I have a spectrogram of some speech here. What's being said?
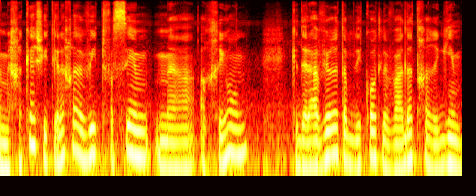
ומחכה שהיא תלך להביא טפסים מהארכיון כדי להעביר את הבדיקות לוועדת חריגים,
